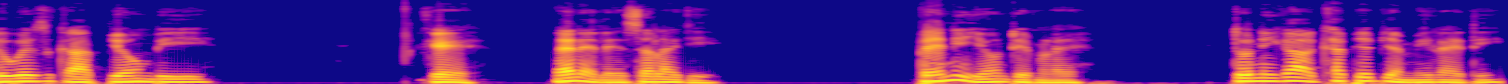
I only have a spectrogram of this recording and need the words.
လူးဝစ်ကပြုံးပြီးကဲမင်းနဲ့လည်းဆက်လိုက်ကြည့်ဘယ်နေရုံတင်မလဲတိုနီကခက်ပြက်ပြက်မေးလိုက်သည်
